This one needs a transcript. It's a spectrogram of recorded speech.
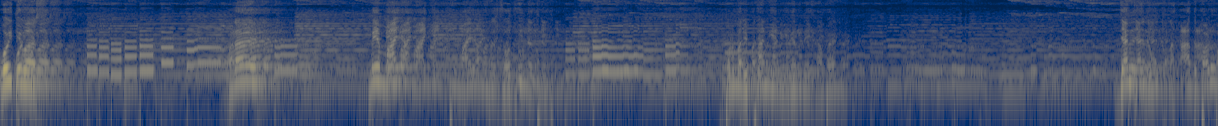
કોઈ દિવસ મેં માયા માંગી નથી માયા મને શોધી નથી. પણ મારી પાનિયાની મેરડી સાંભળ. જ્યારે જ્યારે હું તને હાથ પાડું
